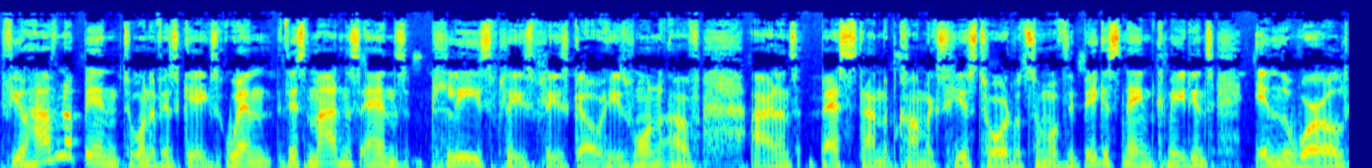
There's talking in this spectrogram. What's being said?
if you have not been to one of his gigs, when this madness ends, please, please, please go. He's one of Ireland's best stand up comics. He has toured with some of the biggest named comedians in the world.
